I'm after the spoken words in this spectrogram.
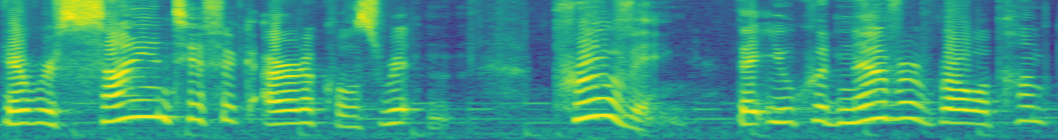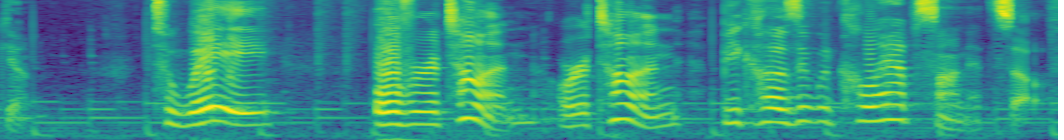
there were scientific articles written proving that you could never grow a pumpkin to weigh over a ton or a ton because it would collapse on itself.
